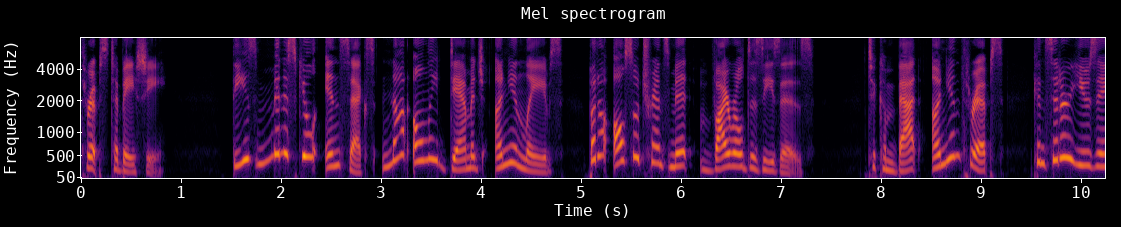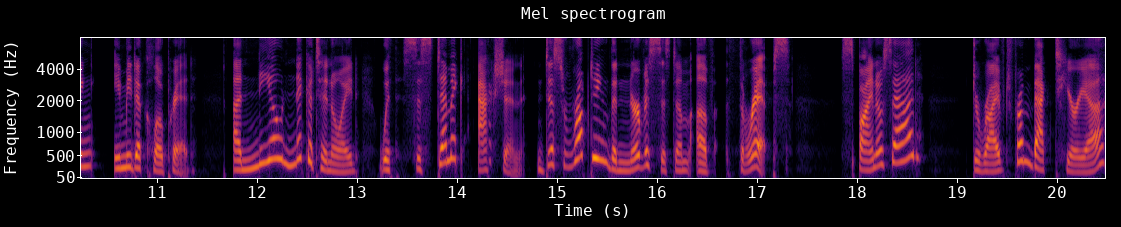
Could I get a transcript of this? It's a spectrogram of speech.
Thrips tabaci. These minuscule insects not only damage onion leaves, but also transmit viral diseases. To combat onion thrips, consider using imidacloprid, a neonicotinoid with systemic action disrupting the nervous system of thrips. Spinosad, derived from bacteria,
